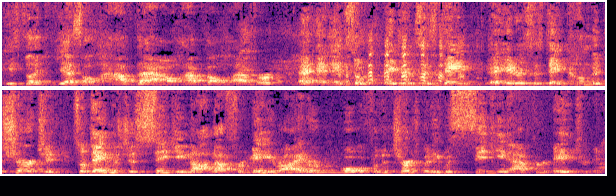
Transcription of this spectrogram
he's like, "Yes, I'll have that. I'll have, I'll have her." And, and, and so Adrian says, "Dane, Adrian says, Dane, come to church." And so Dane was just seeking, not not for me, right, or or for the church, but he was seeking after Adrian.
